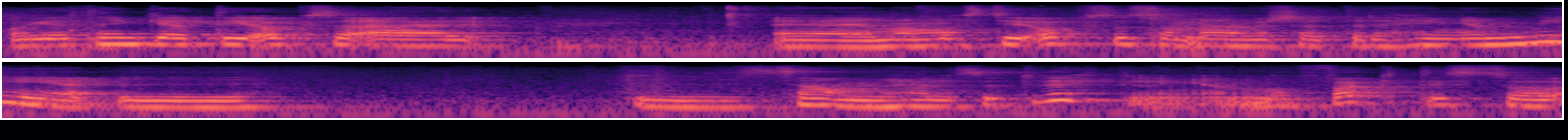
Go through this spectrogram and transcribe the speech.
Och jag tänker att det också är, eh, man måste ju också som översättare hänga med i, i samhällsutvecklingen. Och faktiskt så,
